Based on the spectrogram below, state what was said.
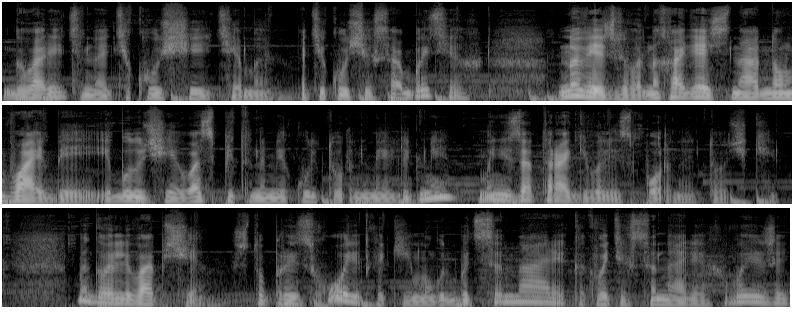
говорить на текущие темы, о текущих событиях, но вежливо, находясь на одном вайбе и будучи воспитанными культурными людьми, мы не затрагивали спорные точки. Мы говорили вообще, что происходит, какие могут быть сценарии, как в этих сценариях выжить.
